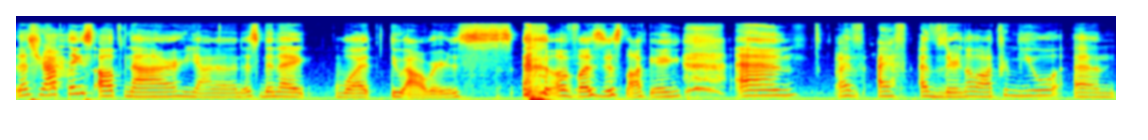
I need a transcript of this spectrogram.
Let's wrap things up now, Rhiannon. It's been like what two hours of us just talking, and I've I've I've learned a lot from you and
